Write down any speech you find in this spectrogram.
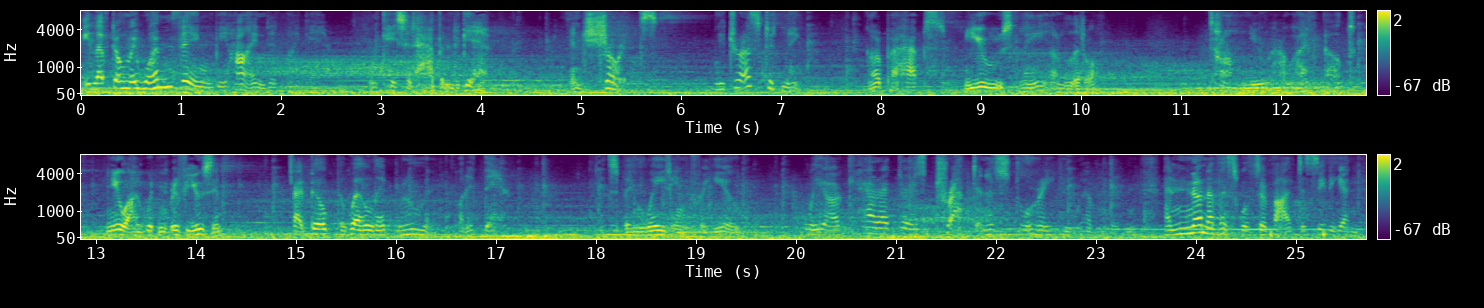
He left only one thing behind in my care, in case it happened again. Insurance. He trusted me. Or perhaps used me a little. Tom knew how I felt. Knew I wouldn't refuse him. I built the well-lit room and put it there. It's been waiting for you. We are characters trapped in a story you have written, and none of us will survive to see the end of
